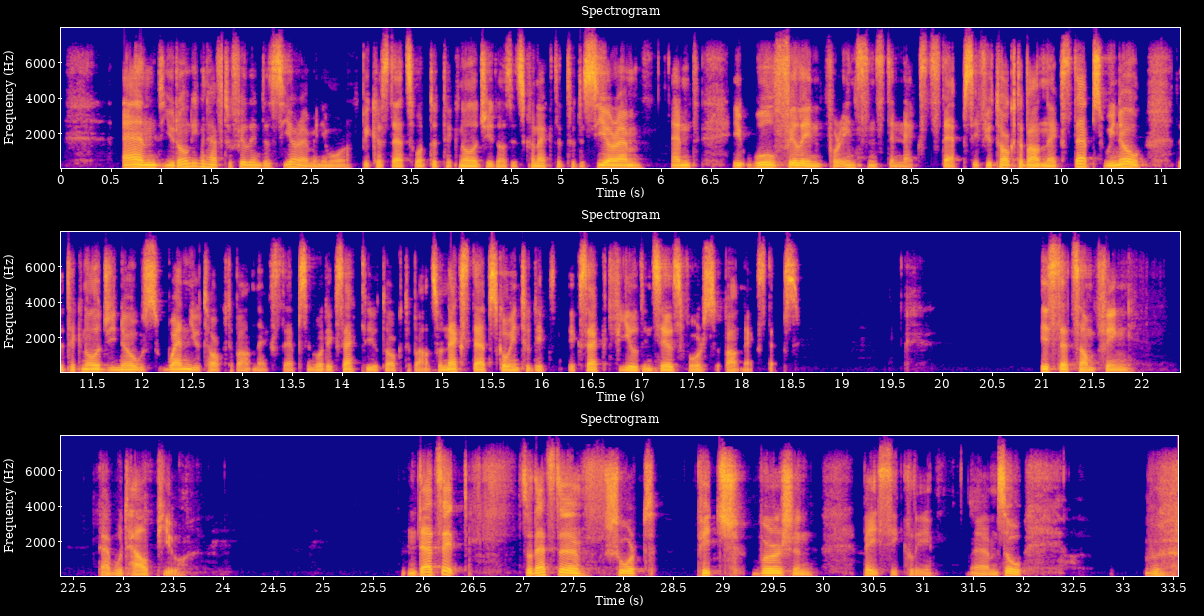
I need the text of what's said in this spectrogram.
and you don't even have to fill in the CRM anymore because that's what the technology does. It's connected to the CRM and it will fill in, for instance, the next steps. If you talked about next steps, we know the technology knows when you talked about next steps and what exactly you talked about. So next steps go into the exact field in Salesforce about next steps. Is that something that would help you? And that's it. So that's the short pitch version basically. Um, so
